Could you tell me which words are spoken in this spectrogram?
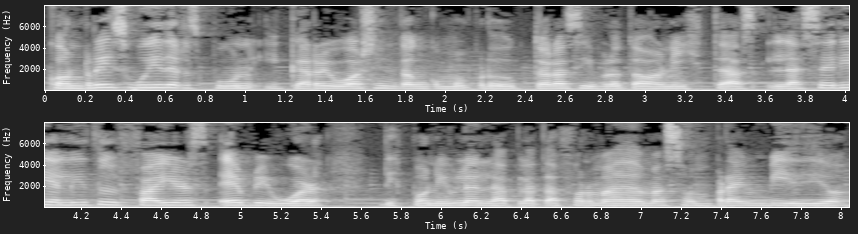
Con Reese Witherspoon y Kerry Washington como productoras y protagonistas, la serie Little Fires Everywhere, disponible en la plataforma de Amazon Prime Video,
